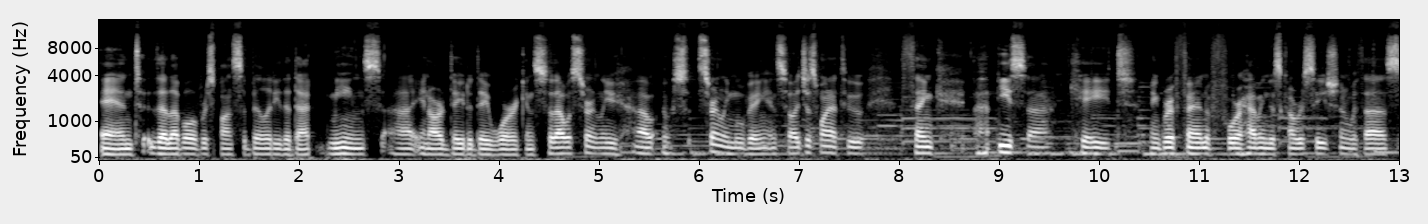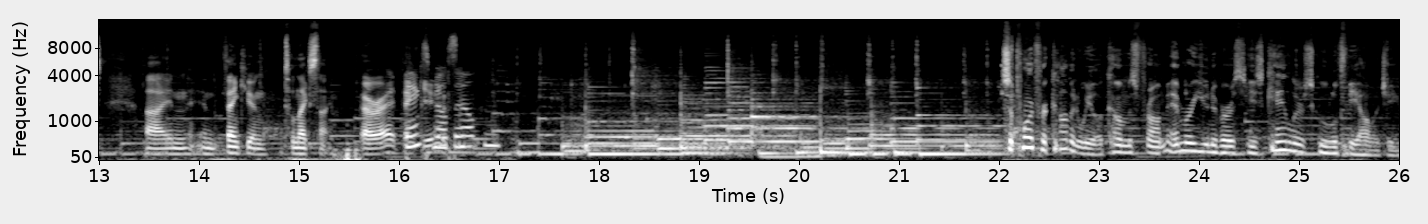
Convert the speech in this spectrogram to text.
and the level of responsibility that that means uh, in our day to day work. And so that was certainly, uh, was certainly moving. And so I just wanted to thank uh, Isa, Kate, and Griffin for having this conversation with us. Uh, and, and, thank you until next time. All right. Thank Thanks, you. Milton. Support for Commonweal comes from Emory University's Candler School of Theology.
